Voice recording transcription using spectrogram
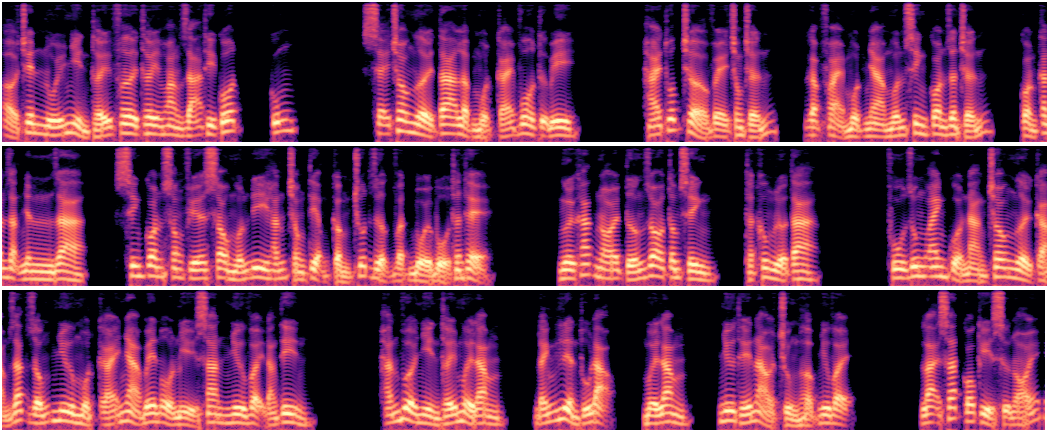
ở trên núi nhìn thấy phơi thây hoang dã thi cốt, cũng sẽ cho người ta lập một cái vô tự bi. Hái thuốc trở về trong trấn, gặp phải một nhà muốn sinh con dân trấn, còn căn dặn nhân ra, sinh con xong phía sau muốn đi hắn trong tiệm cầm chút dược vật bồi bổ thân thể. Người khác nói tướng do tâm sinh, thật không lừa ta. Phù dung anh của nàng cho người cảm giác giống như một cái nhà bên ổn nhị san như vậy đáng tin hắn vừa nhìn thấy mười lăm, đánh liền thú đạo, mười lăm, như thế nào trùng hợp như vậy? Lại sát có kỳ sự nói,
